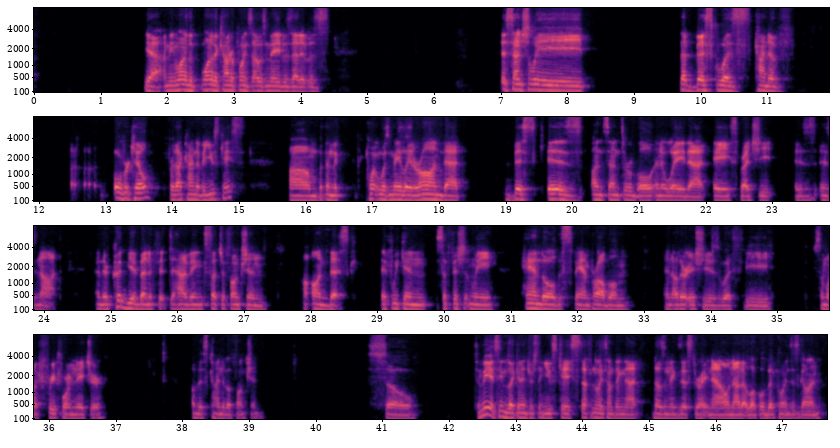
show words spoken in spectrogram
yeah, I mean one of the one of the counterpoints that was made was that it was essentially that Bisq was kind of uh, overkill for that kind of a use case. Um, but then the point was made later on that Bisq is uncensorable in a way that a spreadsheet is, is not. And there could be a benefit to having such a function on Bisq if we can sufficiently handle the spam problem and other issues with the somewhat freeform nature of this kind of a function. So to me, it seems like an interesting use case. Definitely something that doesn't exist right now. Now that local bitcoins is gone,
